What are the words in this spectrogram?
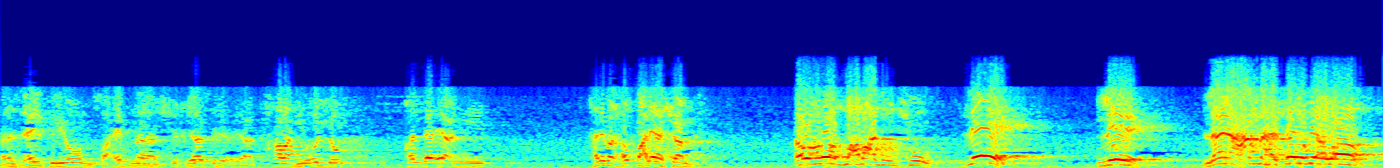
فانا زعلت اليوم صاحبنا الشيخ ياسر يعني اتحرج يقول له قال لا يعني خلينا نحط عليها شمس. أو هنقعد مع بعض ونشوف. ليه؟ ليه؟ لا يا عم هسوي بيها الأرض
